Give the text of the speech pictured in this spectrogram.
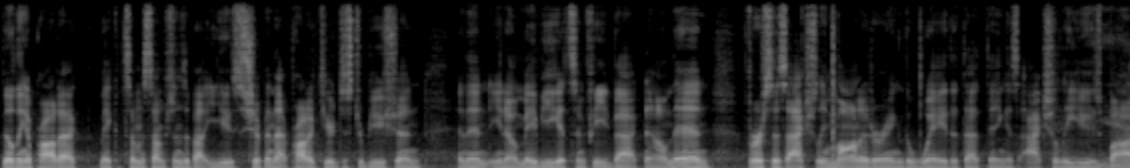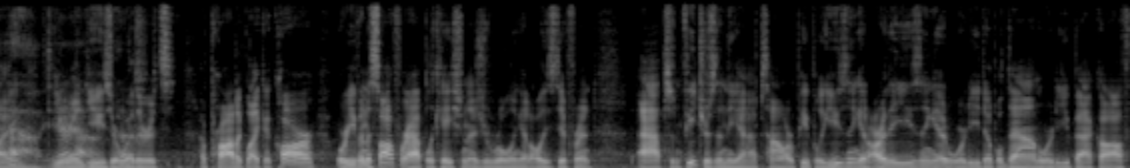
building a product, making some assumptions about use, shipping that product to your distribution, and then you know, maybe you get some feedback now and then versus actually monitoring the way that that thing is actually used by Yeah, your end user, whether it's a product like a car or even a software application as you're rolling out all these different apps and features in the apps. How are people using it? Are they using it? Where do you double down? Where do you back off?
